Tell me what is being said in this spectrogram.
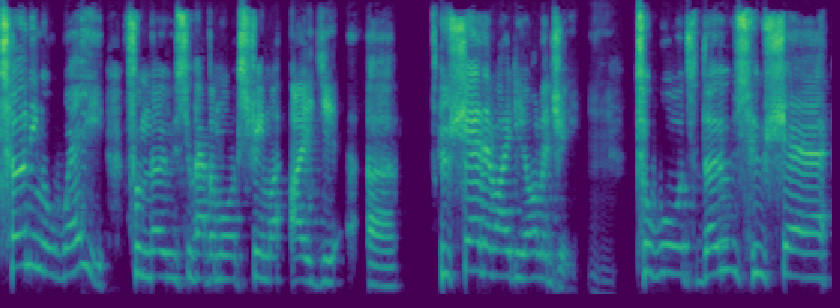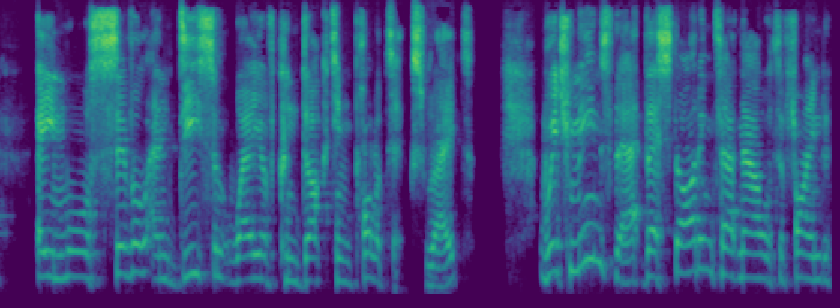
turning away from those who have a more extreme idea, uh, who share their ideology, Mhm. towards those who share a more civil and decent way of conducting politics, right? Which means that they're starting to now to find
